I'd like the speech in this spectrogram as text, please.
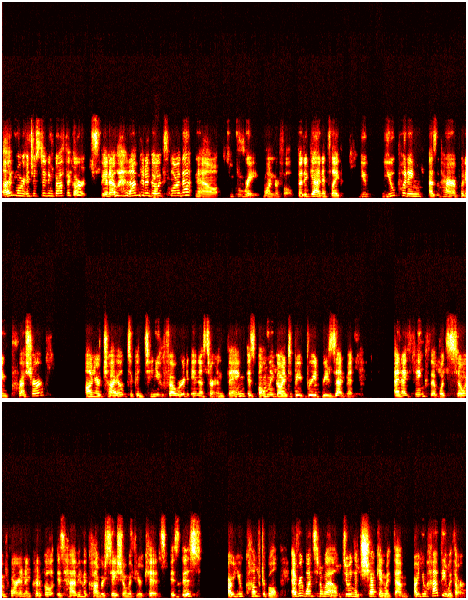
I'm more interested in graphic arts, you know, and I'm going to go explore that now. Great, wonderful. But again, it's like you you putting as a parent putting pressure on your child to continue forward in a certain thing is only going to be breed resentment. And I think that what's so important and critical is having the conversation with your kids. Is this are you comfortable every once in a while doing a check-in with them? Are you happy with art?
